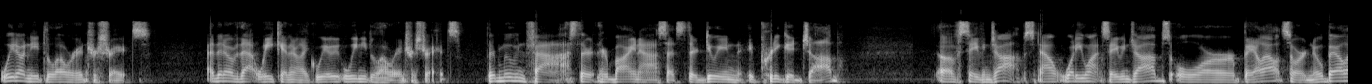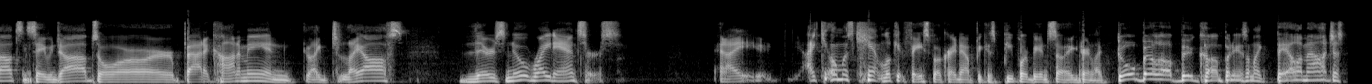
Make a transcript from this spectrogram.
we don't need to lower interest rates, and then over that weekend, they're like, we we need to lower interest rates. They're moving fast. They're they're buying assets. They're doing a pretty good job of saving jobs. Now, what do you want? Saving jobs or bailouts or no bailouts and saving jobs or bad economy and like layoffs? There's no right answers. And I, I can, almost can't look at Facebook right now because people are being so ignorant. Like, don't bail out big companies. I'm like, bail them out. Just,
